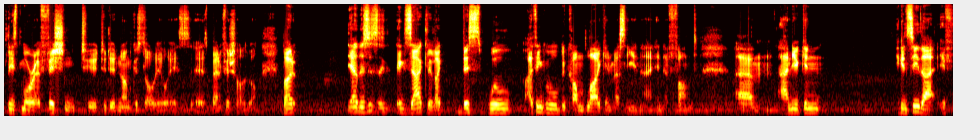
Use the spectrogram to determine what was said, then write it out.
at least more efficient to, to do non-custodial is, is beneficial as well. But yeah, this is exactly like this will I think it will become like investing in a in a fund, um, and you can you can see that if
